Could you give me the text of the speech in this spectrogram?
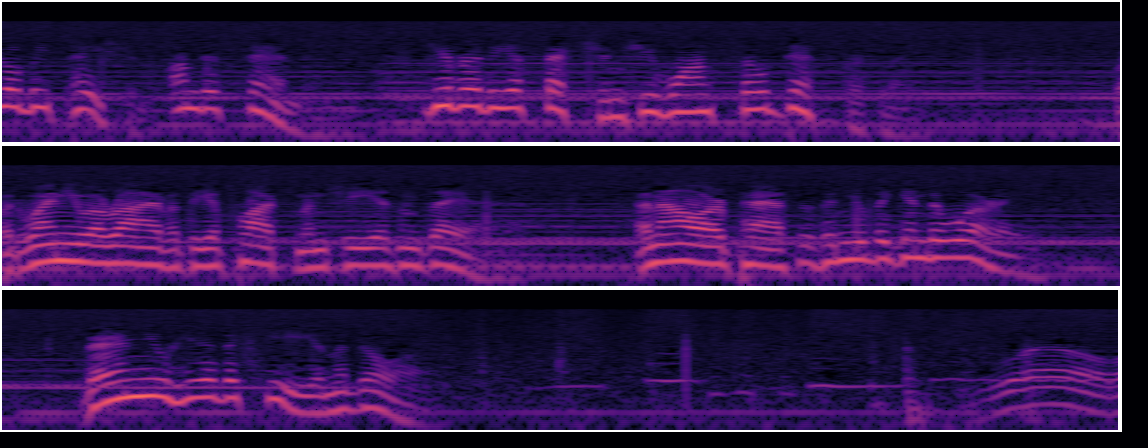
You'll be patient, understanding. Give her the affection she wants so desperately. But when you arrive at the apartment, she isn't there. An hour passes and you begin to worry. Then you hear the key in the door. Well,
